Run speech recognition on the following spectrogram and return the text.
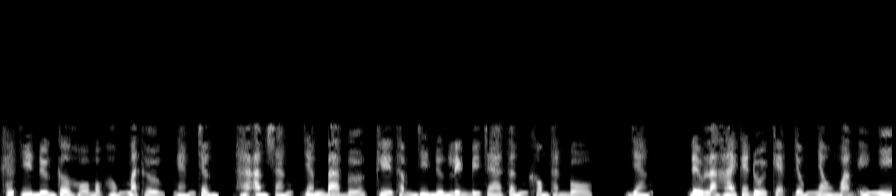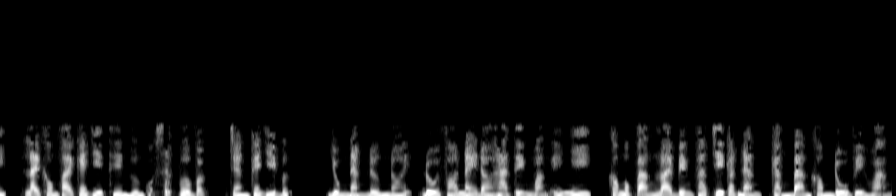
khác di nương cơ hồ một hống mà thượng, ngán chân, hà ăn sáng, dám ba bữa, kia thẩm di nương liền bị tra tấn không thành bộ. Giang, đều là hai cái đùi kẹp giống nhau ngoạn ý nhi, lại không phải cái gì thiên hương quốc sắc vơ vật, trang cái gì bức, Dùng nàng nương nói, đối phó này đó hạ tiện ngoạn ý nhi, có một vạn loại biện pháp chỉ các nàng, căn bản không đủ vì hoạn.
